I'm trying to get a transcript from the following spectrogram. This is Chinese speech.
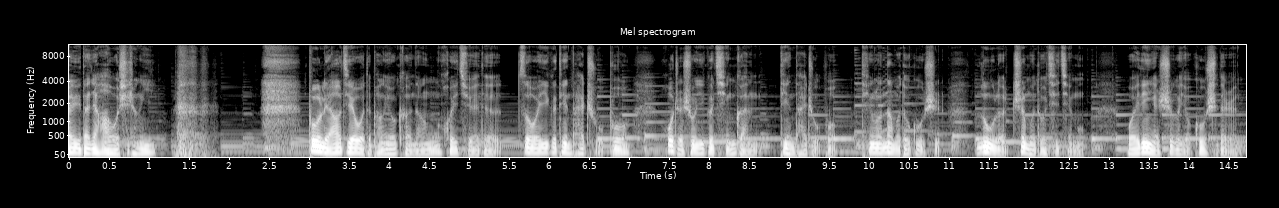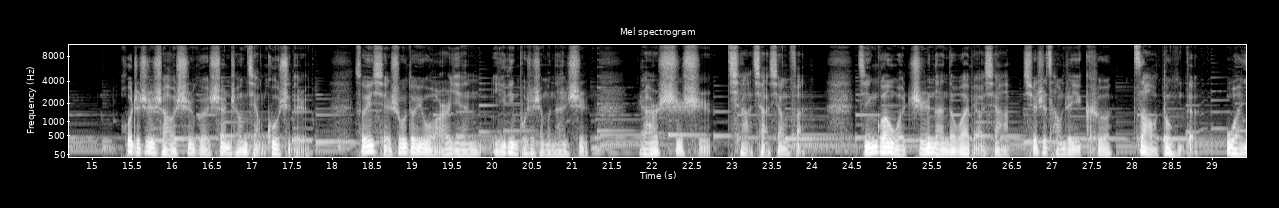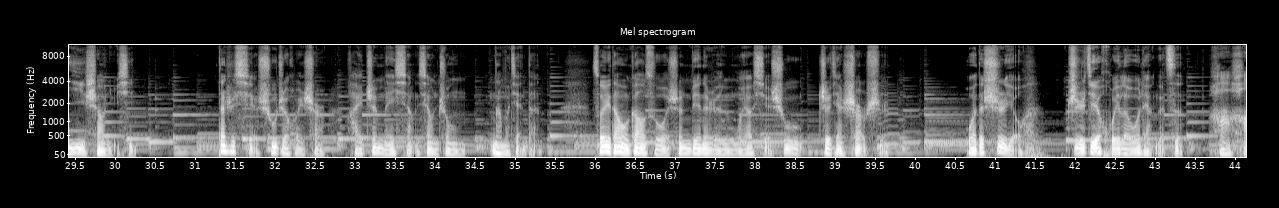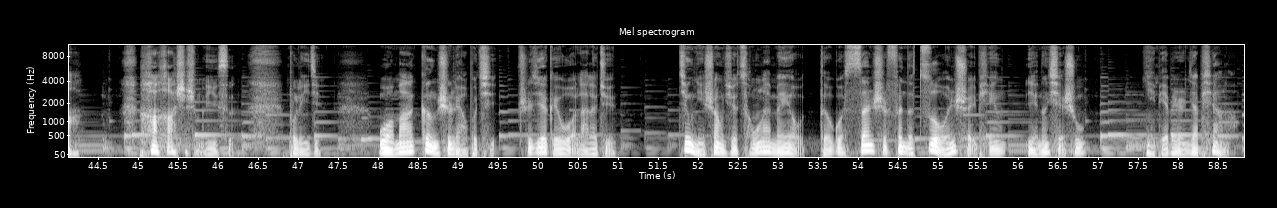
嘿，大家好，我是程一。不了解我的朋友可能会觉得，作为一个电台主播，或者说一个情感电台主播，听了那么多故事，录了这么多期节目，我一定也是个有故事的人，或者至少是个擅长讲故事的人。所以写书对于我而言，一定不是什么难事。然而事实恰恰相反，尽管我直男的外表下确实藏着一颗躁动的文艺少女心，但是写书这回事儿。还真没想象中那么简单，所以当我告诉我身边的人我要写书这件事儿时，我的室友直接回了我两个字：哈哈。哈哈是什么意思？不理解。我妈更是了不起，直接给我来了句：就你上学从来没有得过三十分的作文水平也能写书，你别被人家骗了。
